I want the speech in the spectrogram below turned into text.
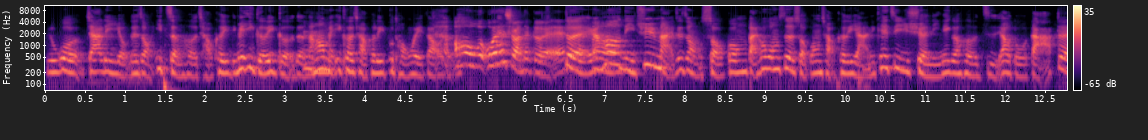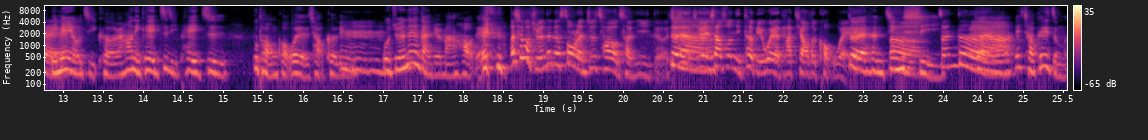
如果家里有那种一整盒巧克力，里面一格一格的，然后每一颗巧克力不同味道的。哦，我我也很喜欢那个哎。对，然后你去买这种手工百货公司的手工巧克力啊，你可以自己选你那个盒子要多大，对，里面有几颗，然后你可以自己配置。不同口味的巧克力，嗯嗯嗯，我觉得那个感觉蛮好的，而且我觉得那个送人就是超有诚意的，就是有点像说你特别为了他挑的口味，对，很惊喜，真的，对啊，哎，巧克力怎么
